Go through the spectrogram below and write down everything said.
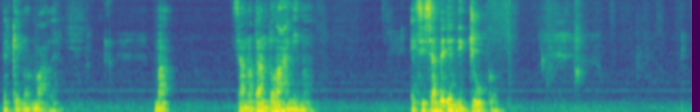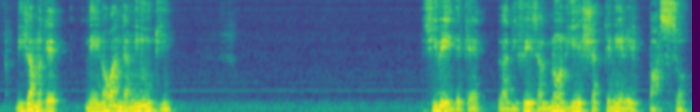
perché è normale, ma stanno dando l'anima e si sta vedendo il gioco. Diciamo che nei 90 minuti si vede che la difesa non riesce a tenere il passo,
